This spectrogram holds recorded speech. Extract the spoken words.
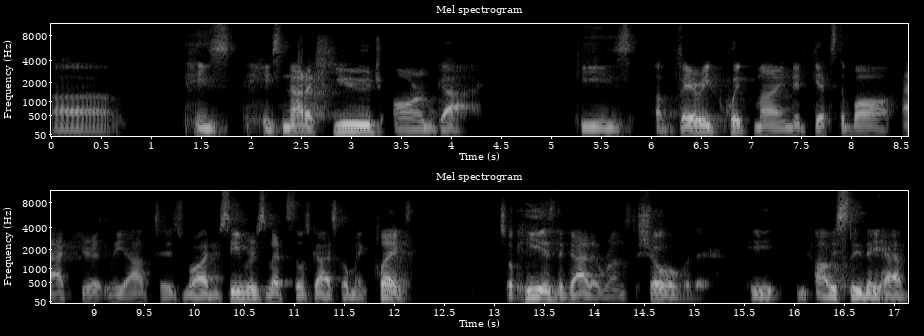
Uh, he's he's not a huge arm guy. He's a very quick-minded, gets the ball accurately out to his wide receivers, lets those guys go make plays. So he is the guy that runs the show over there. He obviously they have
